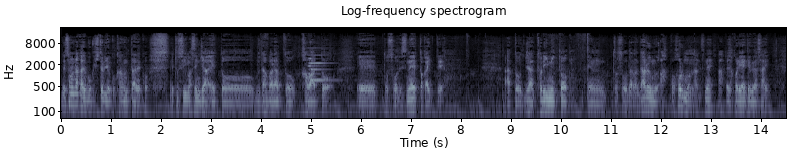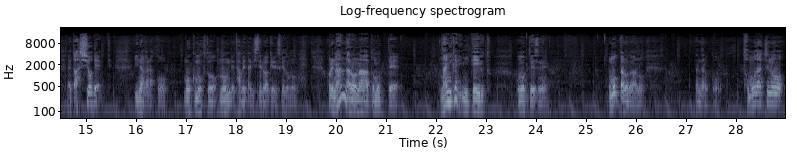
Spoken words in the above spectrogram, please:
でその中で僕一人でこうカウンターでこう「えっとすいませんじゃあえっと豚バラと皮とえっとそうですね」とか言って。あとじゃあ鶏身とえー、っとそうだなダルム。あホルモンなんですね。あじゃあこれ焼いてください。えっとあ塩でって言いながらこう黙々と飲んで食べたりしてるわけですけどもこれなんだろうなと思って何かに似ていると思ってですね思ったのがあのなんだろうこう友達の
